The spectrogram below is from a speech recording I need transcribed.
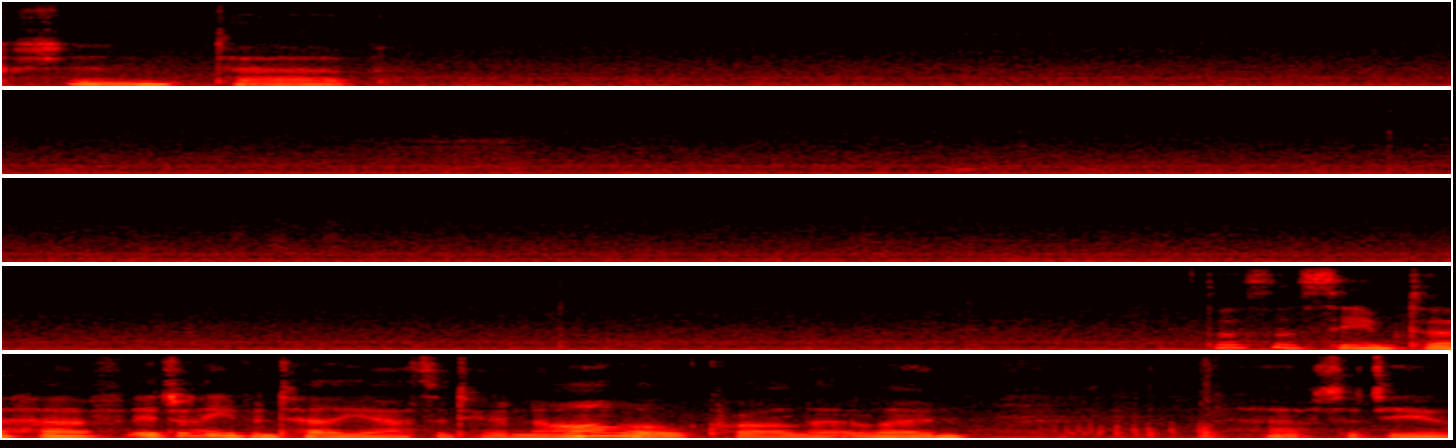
Action tab. Doesn't seem to have. It doesn't even tell you how to do a normal crawl, let alone how to do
